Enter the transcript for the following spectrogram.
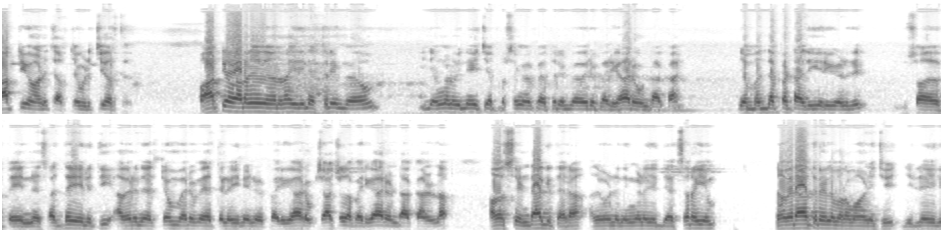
ആർ ടി ഒ ആണ് ചർച്ച വിളിച്ചു ചേർത്തത് പാർട്ടി പറഞ്ഞതെന്ന് പറഞ്ഞാൽ ഇതിന് എത്രയും വേഗം ഞങ്ങൾ ഉന്നയിച്ച പ്രശ്നങ്ങൾക്ക് എത്രയും വേഗം ഒരു പരിഹാരം ഉണ്ടാക്കാൻ ഞാൻ ബന്ധപ്പെട്ട അധികാരികളിൽ പിന്നെ ശ്രദ്ധ ചെലുത്തി അവരിൽ ഏറ്റവും വരും വേഗത്തിൽ ഇതിനൊരു പരിഹാരം ശാശ്വത പരിഹാരം ഉണ്ടാക്കാനുള്ള അവസ്ഥ ഉണ്ടാക്കിത്തരാം. അതുകൊണ്ട് നിങ്ങൾ ദസറയും നവരാത്രിയിലും പ്രമാണിച്ച് ജില്ലയിൽ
